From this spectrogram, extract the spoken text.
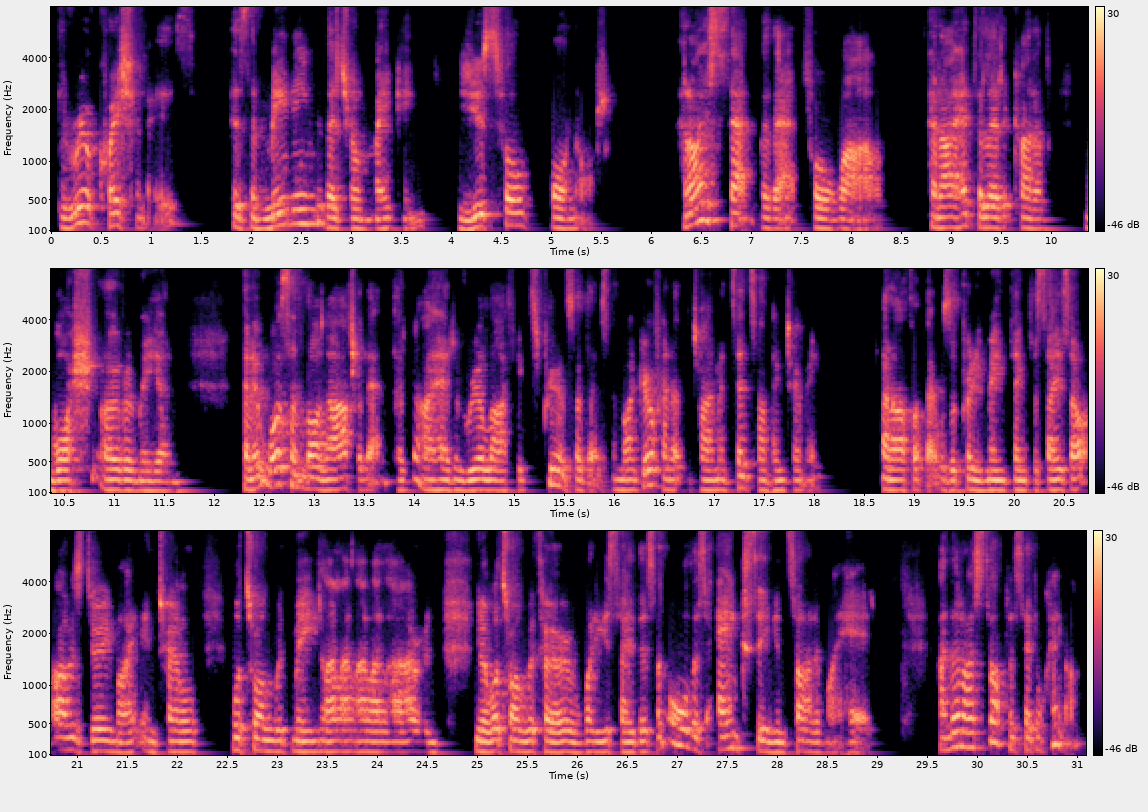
The real question is, is the meaning that you're making useful or not? And I sat with that for a while and I had to let it kind of wash over me. And, and it wasn't long after that that I had a real life experience of this. And my girlfriend at the time had said something to me. And I thought that was a pretty mean thing to say. So I was doing my internal, what's wrong with me, la, la, la, la, la, and, you know, what's wrong with her, and what do you say this, and all this angsting inside of my head. And then I stopped and said, well, hang on.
